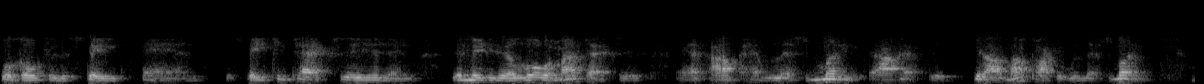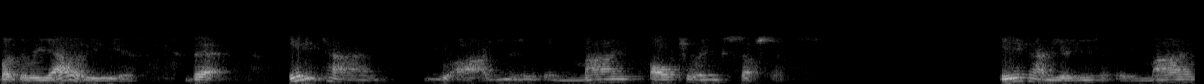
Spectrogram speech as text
will go to the state, and the state can tax it, and then maybe they'll lower my taxes, and I'll have less money. I'll have to get out of my pocket with less money. But the reality is that anytime you are using a mind altering substance, anytime you're using a mind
